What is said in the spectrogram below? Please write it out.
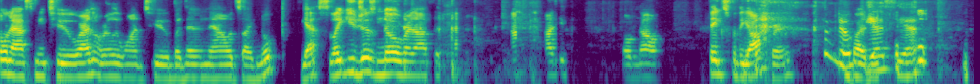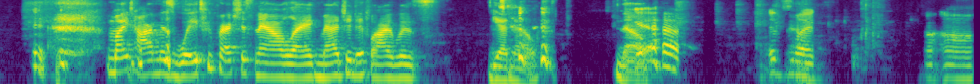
don't ask me to, or I don't really want to. But then now it's like, nope, yes. Like you just know right off the bat. oh no, thanks for the offer. nope, but, yes, yes. My time is way too precious now. Like, imagine if I was, yeah, no, no. Yeah. It's like, uh uh-uh. uh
